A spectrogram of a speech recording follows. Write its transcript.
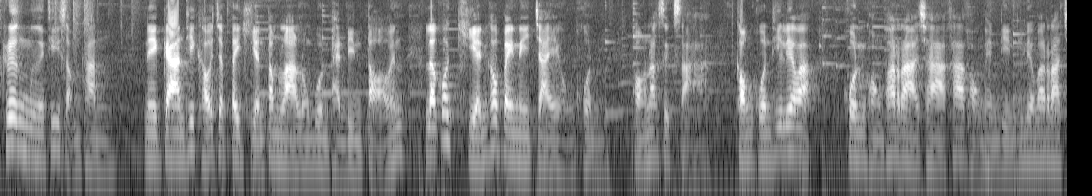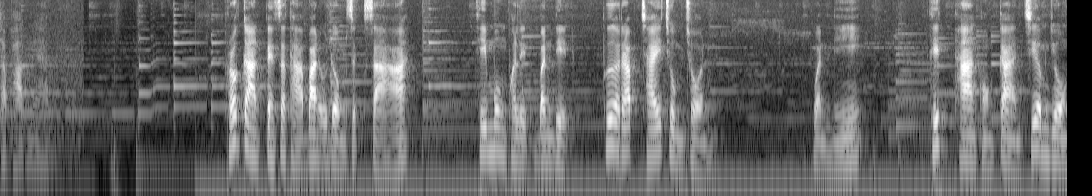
เครื่องมือที่สำคัญในการที่เขาจะไปเขียนตำราลงบนแผ่นดินต่อเพราะฉะนั้นเราก็เขียนเข้าไปในใจของคนของนักศึกษา ของคนที่เรียกว่าคนของพระราชาข้าของแผ่นดินที่เรียกว่าราชพัฒเนี่ยครับเพราะการเป็นสถาบันอุดมศึกษา ที่มุ่งผลิตบัณฑิตเพื่อรับใช้ชุมชน วันนี้ ทิศทางของการเชื่อมโยง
